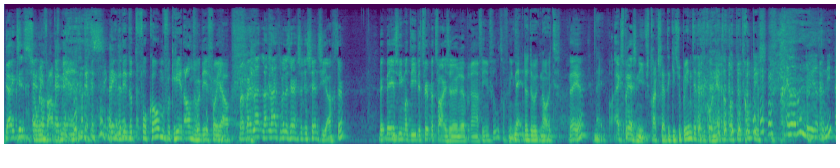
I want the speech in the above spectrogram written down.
Ja, ik zit Zo eenvoudig. en- ik denk dat dit het volkomen verkeerd antwoord is voor jou. Maar, maar la- la- laat je wel eens ergens een recensie achter? Ben, ben je zo iemand die de TripAdvisor eh, braaf invult of niet? Nee, dat doe ik nooit. Nee, hè? Nee. Expres niet. Straks zet ik iets op internet. Ik hoor net dat dat niet goed is. En waarom doe je dat dan niet?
